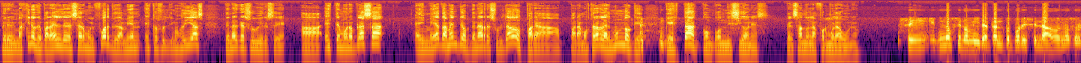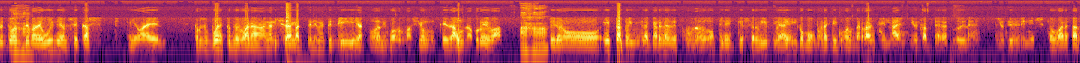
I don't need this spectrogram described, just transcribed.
pero me imagino que para él debe ser muy fuerte también estos últimos días tener que subirse a este monoplaza e inmediatamente obtener resultados para, para mostrarle al mundo que, que está con condiciones, pensando en la Fórmula 1. Sí, no se lo mira tanto por ese lado, no sobre todo el tema de Williams es casi a él por supuesto que van a analizar la telemetría, toda la información que da una prueba, pero esta primera carrera de Fórmula 2 tiene que servirle a él como para que cuando arranque el año, el campeonato del año que viene, lo van a estar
